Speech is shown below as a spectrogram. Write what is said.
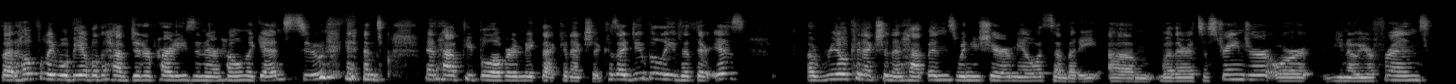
but hopefully we'll be able to have dinner parties in our home again soon and and have people over and make that connection because I do believe that there is a real connection that happens when you share a meal with somebody, um, whether it's a stranger or you know your friends.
